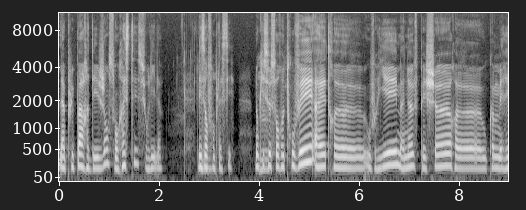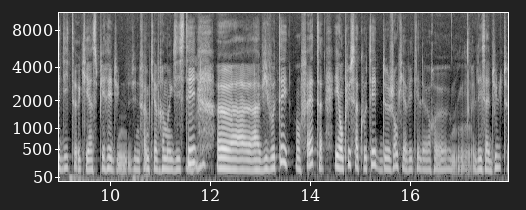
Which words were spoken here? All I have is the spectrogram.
la plupart des gens sont restés sur l'île, les mmh. enfants placés. Donc ils mm. se sont retrouvés à être euh, ouvriers, manœuvres, pêcheurs, euh, ou comme Meredith, euh, qui est inspirée d'une femme qui a vraiment existé, mm-hmm. à, vivoter en fait, et en plus à côté de gens qui avaient été leurs les adultes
